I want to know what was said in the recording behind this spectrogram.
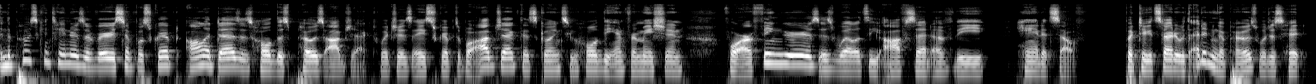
And the pose container is a very simple script. All it does is hold this pose object, which is a scriptable object that's going to hold the information for our fingers as well as the offset of the hand itself. But to get started with editing a pose, we'll just hit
